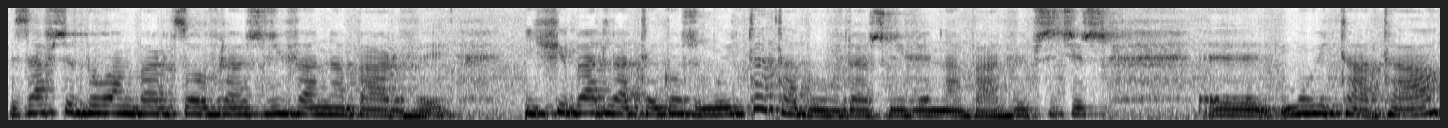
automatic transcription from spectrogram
Zawsze byłam bardzo wrażliwa na barwy i chyba dlatego, że mój tata był wrażliwy na barwy. Przecież mój tata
